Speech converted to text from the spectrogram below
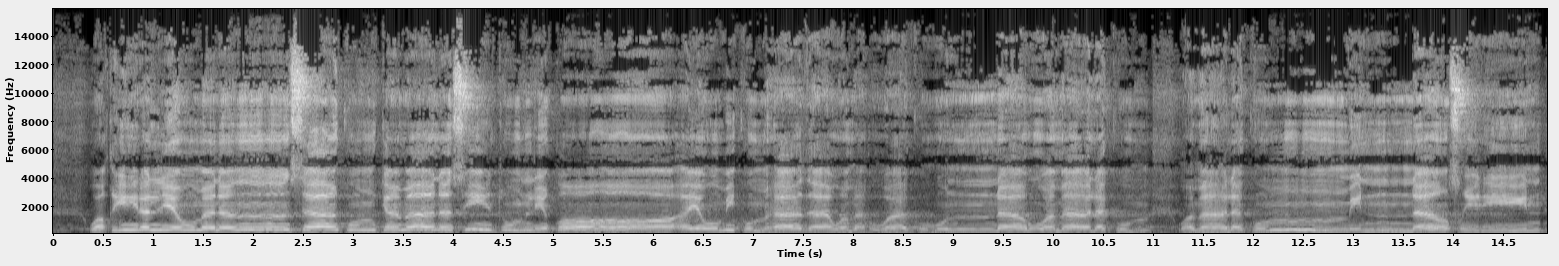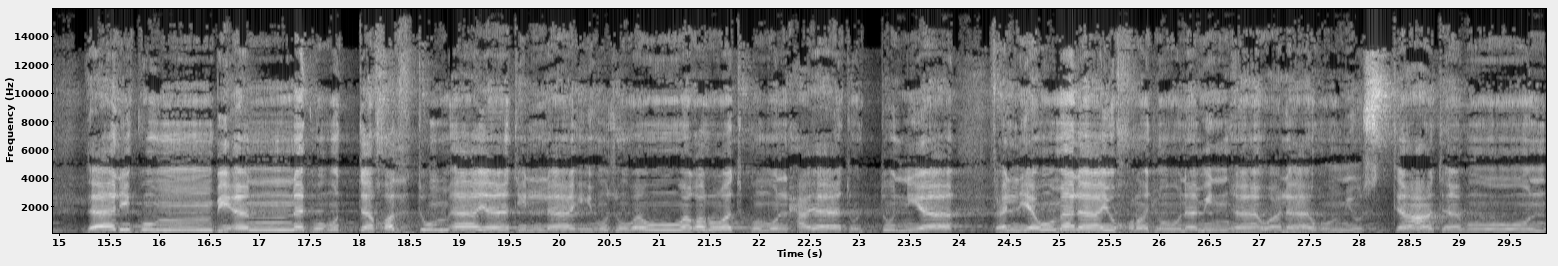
وقيل اليوم ننساكم كما نسيتم لقاء يومكم هذا ومأواكم النار وما لكم وما لكم من ناصرين. ذلكم بأنكم اتخذتم آيات الله هزوا وغرتكم الحياة الدنيا فاليوم لا يخرجون منها ولا هم يستعتبون.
